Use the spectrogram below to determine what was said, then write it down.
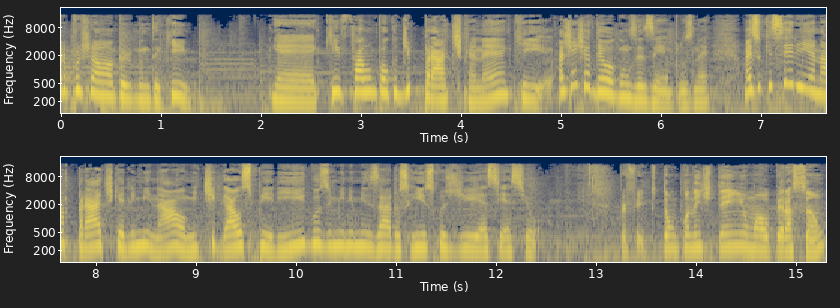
quero puxar uma pergunta aqui é, que fala um pouco de prática, né? Que a gente já deu alguns exemplos, né? Mas o que seria na prática eliminar ou mitigar os perigos e minimizar os riscos de SSO? Perfeito. Então, quando a gente tem uma operação,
